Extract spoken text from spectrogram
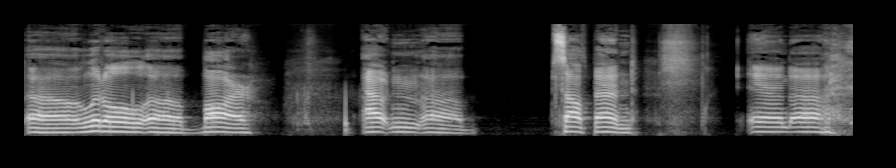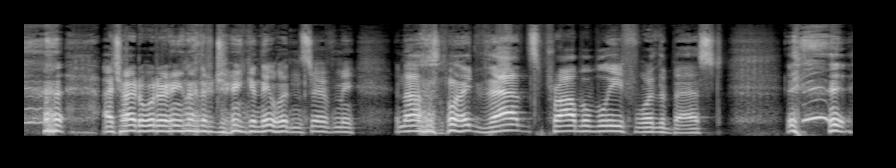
a little uh, bar out in uh, South Bend, and uh, I tried ordering another drink and they wouldn't serve me, and I was like, "That's probably for the best." but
